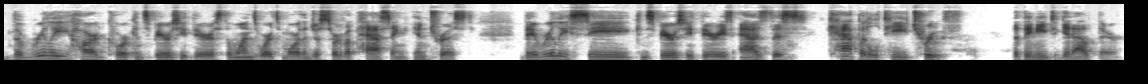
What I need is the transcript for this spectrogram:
the really hardcore conspiracy theorists, the ones where it's more than just sort of a passing interest, they really see conspiracy theories as this capital T truth that they need to get out there,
